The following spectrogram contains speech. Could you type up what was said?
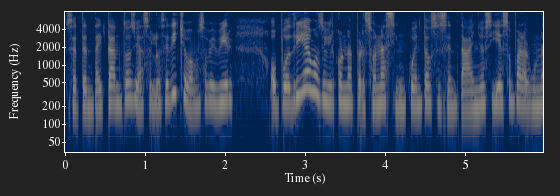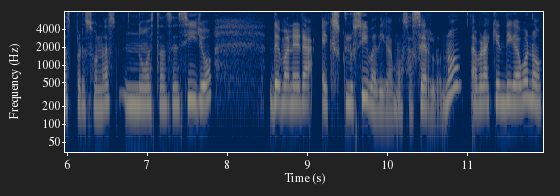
70 y tantos, ya se los he dicho, vamos a vivir o podríamos vivir con una persona 50 o 60 años y eso para algunas personas no es tan sencillo de manera exclusiva, digamos, hacerlo, ¿no? Habrá quien diga, bueno,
